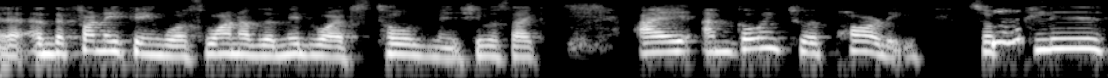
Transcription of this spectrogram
uh, and the funny thing was one of the midwives told me she was like i i'm going to a party so mm-hmm. please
